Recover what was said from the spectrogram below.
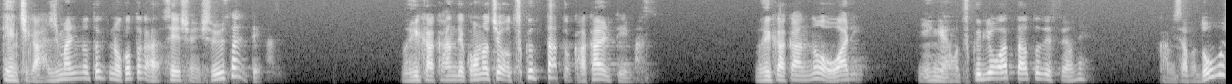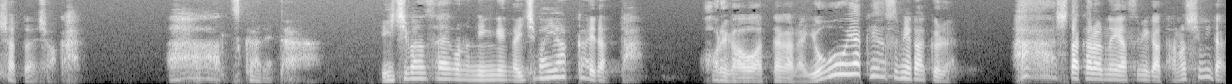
天地が始まりの時のことが聖書に記されています。6日間でこの地を作ったと書かれています。6日間の終わり、人間を作り終わった後ですよね。神様どうおっしゃったでしょうかああ、疲れた。一番最後の人間が一番厄介だった。これが終わったからようやく休みが来る。はあ、明日からの休みが楽しみだ。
